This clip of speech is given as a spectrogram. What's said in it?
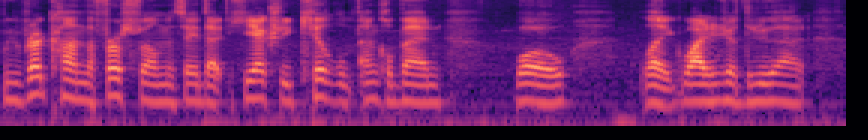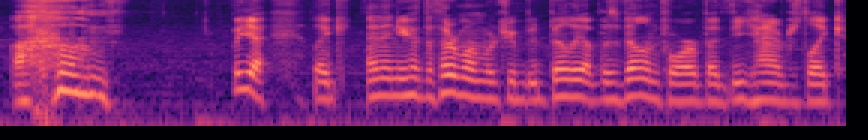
we retcon the first film and say that he actually killed Uncle Ben. Whoa, like why did you have to do that? Um, but yeah, like, and then you have the third one, which you building up this villain for, but you kind of just like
